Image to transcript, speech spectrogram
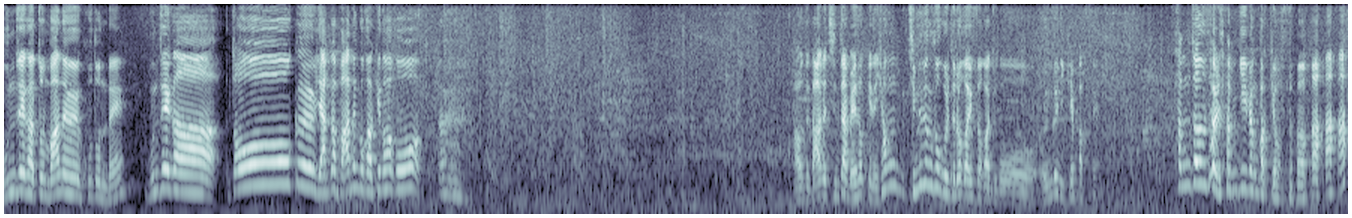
문제가 좀 많은 구도인데? 문제가 조금 약간 많은 것 같기도 하고. 아 근데 나를 진짜 매섭기는 형 짐승속을 들어가 있어가지고 은근히 개빡세. 3전설 3기병밖에 없어.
